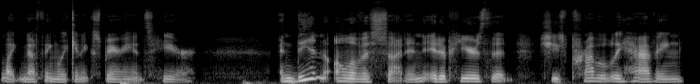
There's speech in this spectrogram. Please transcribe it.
like nothing we can experience here. And then all of a sudden, it appears that she's probably having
